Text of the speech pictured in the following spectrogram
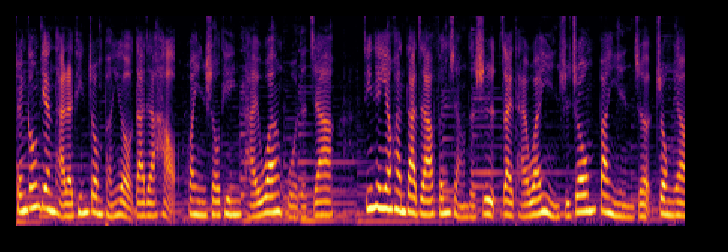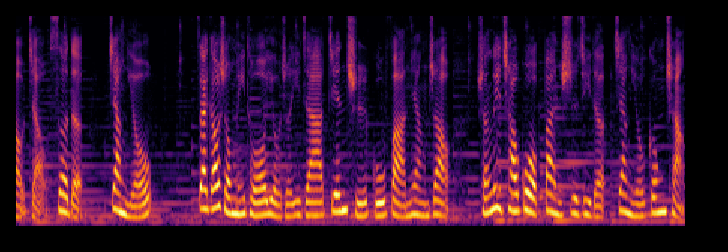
成功电台的听众朋友，大家好，欢迎收听《台湾我的家》。今天要和大家分享的是，在台湾饮食中扮演着重要角色的酱油。在高雄弥陀有着一家坚持古法酿造、成立超过半世纪的酱油工厂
